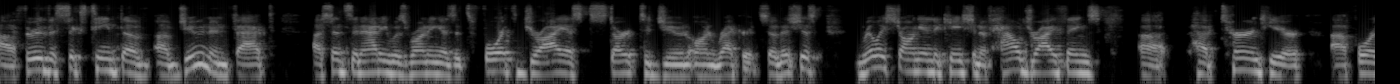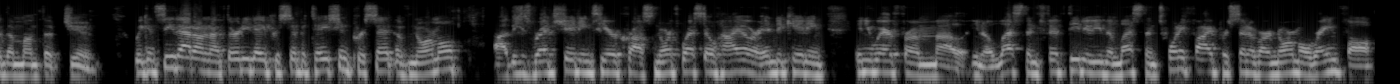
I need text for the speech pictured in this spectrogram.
Uh, through the 16th of, of June, in fact, uh, Cincinnati was running as its fourth driest start to June on record. So that's just really strong indication of how dry things uh, have turned here uh, for the month of June. We can see that on our 30-day precipitation percent of normal. Uh, these red shadings here across northwest Ohio are indicating anywhere from uh, you know less than 50 to even less than 25% of our normal rainfall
